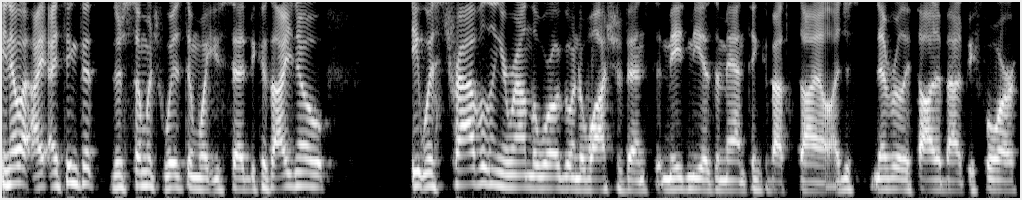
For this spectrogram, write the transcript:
You know I, I think that there's so much wisdom what you said because i know it was traveling around the world going to watch events that made me as a man think about style. I just never really thought about it before.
